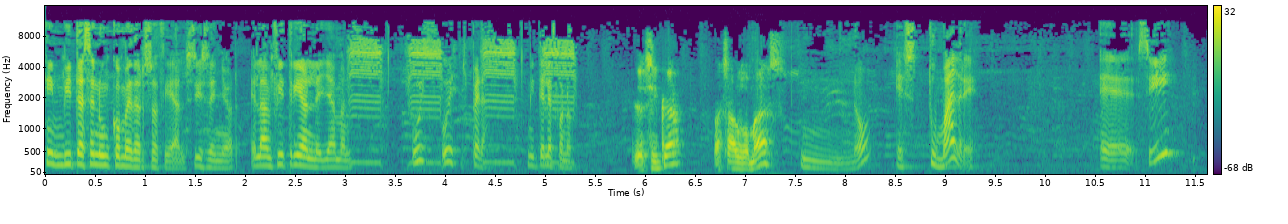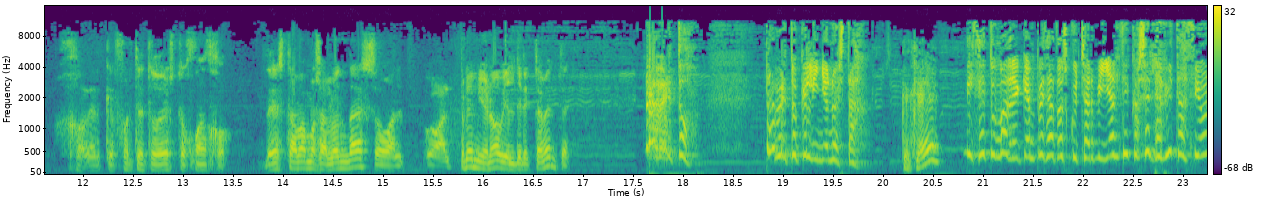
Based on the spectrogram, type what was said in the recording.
Invitas en un comedor social, sí señor. El anfitrión le llaman. Uy, uy, espera. Mi teléfono. Jessica, ¿pasa algo más? No, es tu madre. Eh, ¿sí? Joder, qué fuerte todo esto, Juanjo. ¿De esta vamos a Londas o al, o al premio Nobel directamente? ¡Roberto! ¡Roberto, que el niño no está! ¿Qué qué? Dice tu madre que ha empezado a escuchar villancicos en la habitación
